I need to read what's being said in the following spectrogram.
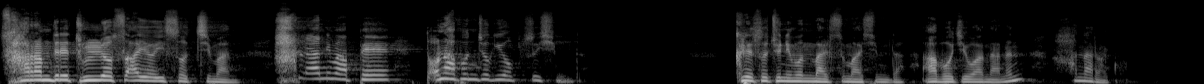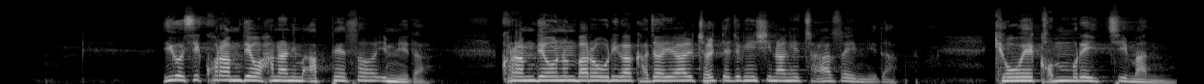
사람들에 둘러싸여 있었지만 하나님 앞에 떠나본 적이 없으십니다. 그래서 주님은 말씀하십니다. 아버지와 나는 하나라고. 이것이 코람데오 하나님 앞에서입니다. 코람데오는 바로 우리가 가져야 할 절대적인 신앙의 자세입니다. 교회 건물에 있지만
